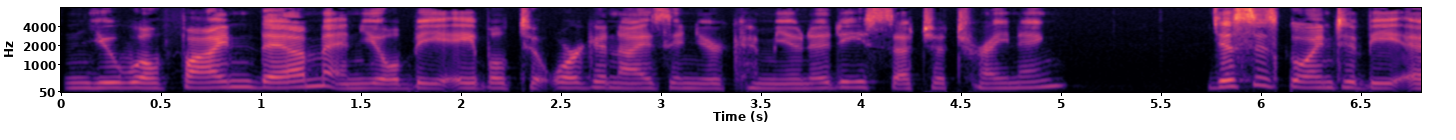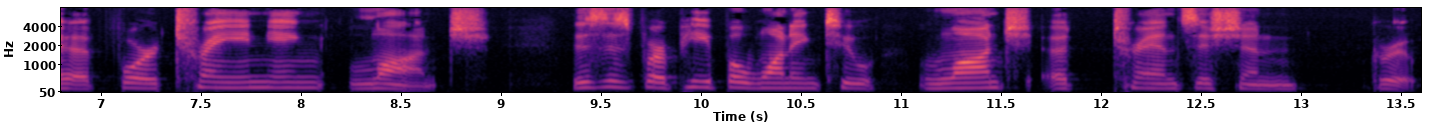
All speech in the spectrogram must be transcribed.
You will find them and you'll be able to organize in your community such a training. This is going to be a, for training launch. This is for people wanting to launch a transition group.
